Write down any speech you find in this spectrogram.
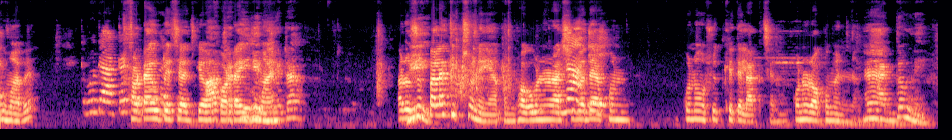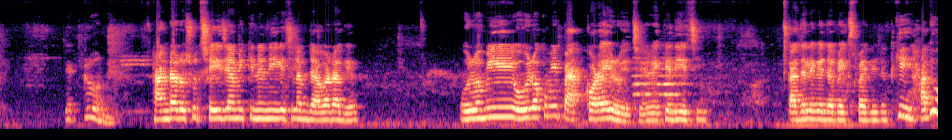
ঘুমাবে। ছটায় উঠেছে আজকে ও আচ্ছা, কটায় ঘুমায়। এটা? আর ওষুধপালা কিচ্ছু নেই এখন। ভগবানের আশীর্বাদে এখন কোনো ওষুধ খেতে লাগছে না কোনো রকমের না। হ্যাঁ একদম নেই। একটুও নেই। ঠান্ডার ওষুধ সেই যে আমি কিনে নিয়ে গেছিলাম যাওয়ার আগে ওইরকমই ওই রকমই প্যাক করাই রয়েছে রেখে দিয়েছি। কাজে লেগে যাবে এক্সপায়ারি ডেট কি, হাদু?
